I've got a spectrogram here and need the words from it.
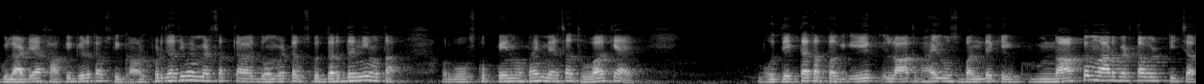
गुलाटिया खा के गिरता है उसकी गांड फट जाती है भाई मेरे साथ क्या है? दो मिनट तक उसको दर्द नहीं होता। और वो उसको पेन में भाई, मेरे साथ हुआ क्या है? वो देखता है तब तक, एक लात भाई उस बंदे के नाक पे मार बैठता वो टीचर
